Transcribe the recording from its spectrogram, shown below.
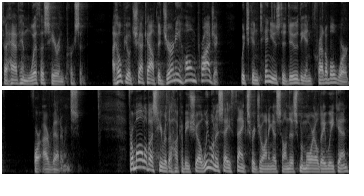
to have him with us here in person. I hope you'll check out the Journey Home Project, which continues to do the incredible work for our veterans. From all of us here at the Huckabee Show, we want to say thanks for joining us on this Memorial Day weekend.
